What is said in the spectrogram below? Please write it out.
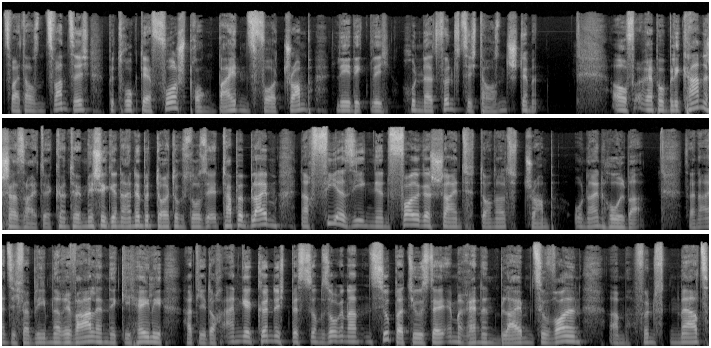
2020 betrug der Vorsprung Bidens vor Trump lediglich 150.000 Stimmen. Auf republikanischer Seite könnte Michigan eine bedeutungslose Etappe bleiben. Nach vier Siegen in Folge scheint Donald Trump uneinholbar. Seine einzig verbliebene Rivalin Nikki Haley hat jedoch angekündigt, bis zum sogenannten Super Tuesday im Rennen bleiben zu wollen. Am 5. März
